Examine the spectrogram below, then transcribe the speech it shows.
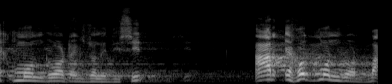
এক মন রড একজনে দিছি, আর এহত মন রড বা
